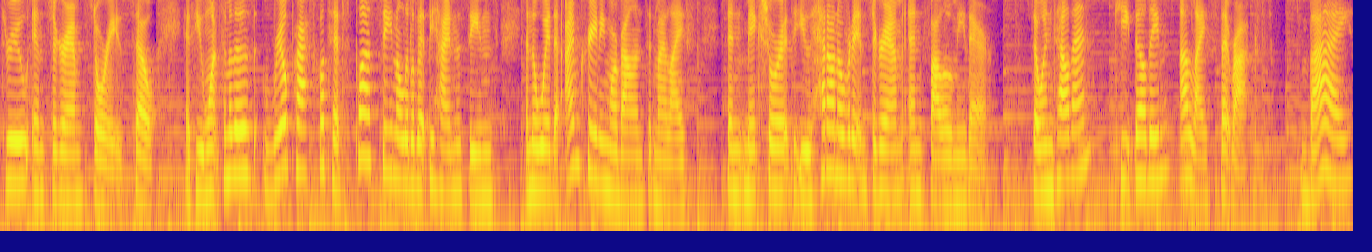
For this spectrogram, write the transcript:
through Instagram stories. So, if you want some of those real practical tips, plus seeing a little bit behind the scenes and the way that I'm creating more balance in my life, then make sure that you head on over to Instagram and follow me there. So, until then, keep building a life that rocks. Bye.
